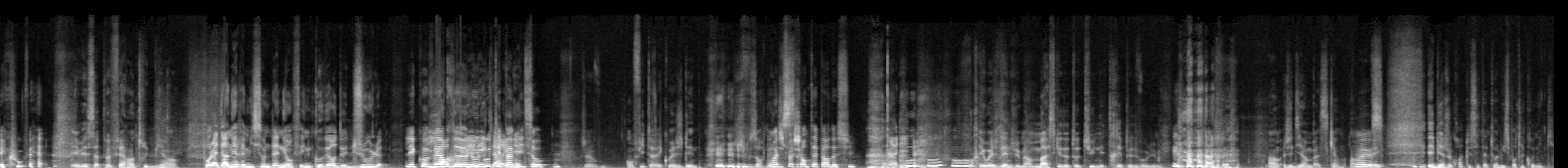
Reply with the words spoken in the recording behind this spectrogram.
les couverts. Eh mais ça peut faire un truc bien. hein. Pour la dernière émission de l'année, on fait une cover de Joule. Les covers de Ukulélé, Louloute et clarinette. Pablito. J'avoue. En fit avec Weshden. je vous organise Moi, je peux ça. chanter par-dessus. Allez. Ouh, ouh, ouh. Et Weshden, je lui mets un masque d'autotune et très peu de volume. Un- J'ai dit un masque, hein, un Oui, max. Eh bien, je crois que c'est à toi, Louise, pour ta chronique.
